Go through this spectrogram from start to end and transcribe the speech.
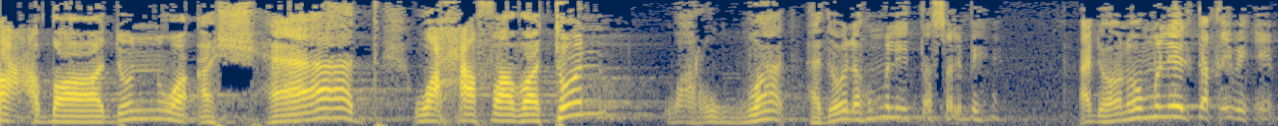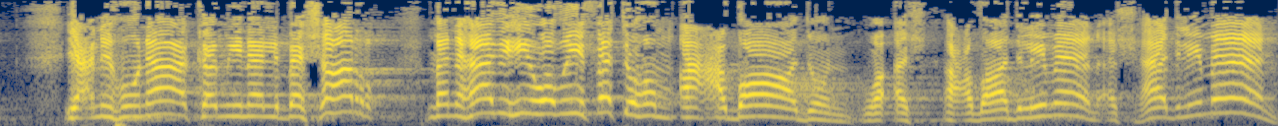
أعضاد وأشهاد وحفظة ورواد. هذول هم اللي يتصل بهم. هذول هم اللي يلتقي بهم. يعني هناك من البشر من هذه وظيفتهم أعضاد وأش... أعضاد لمن؟ أشهاد لمن؟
